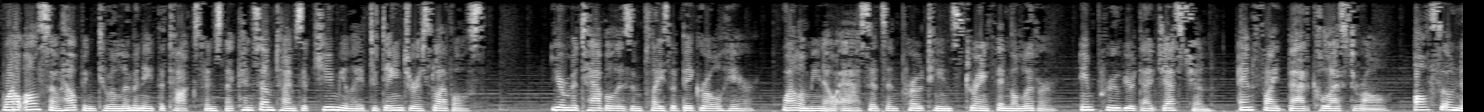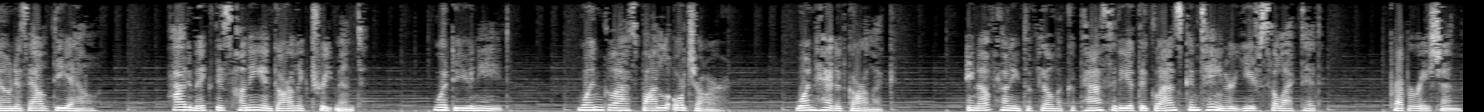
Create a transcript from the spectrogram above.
while also helping to eliminate the toxins that can sometimes accumulate to dangerous levels. Your metabolism plays a big role here, while amino acids and proteins strengthen the liver, improve your digestion, and fight bad cholesterol, also known as LDL. How to make this honey and garlic treatment. What do you need? 1 glass bottle or jar. 1 head of garlic. Enough honey to fill the capacity of the glass container you've selected. Preparation.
